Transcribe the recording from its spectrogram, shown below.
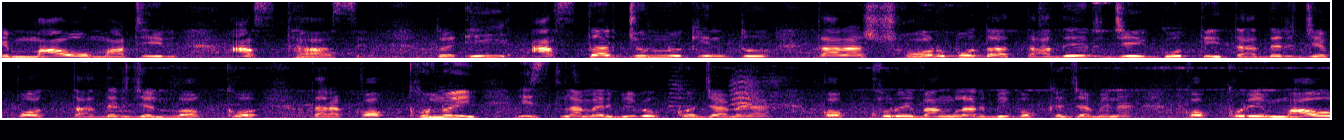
এই মা ও মাটির আস্থা আছে। তো এই আস্থার জন্য কিন্তু তারা সর্বদা তাদের যে গতি, তাদের যে পথ, তাদের যে লক্ষ্য, তারা কখনোই ইসলামের বিপক্ষে যাবে না, কখনোই বাংলার বিপক্ষে যাবে না, কখনোই মা ও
